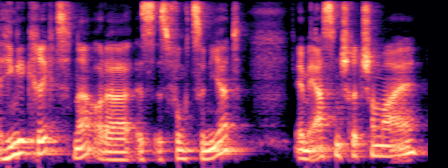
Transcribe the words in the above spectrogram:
hingekriegt ne? oder es, es funktioniert im ersten Schritt schon mal,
